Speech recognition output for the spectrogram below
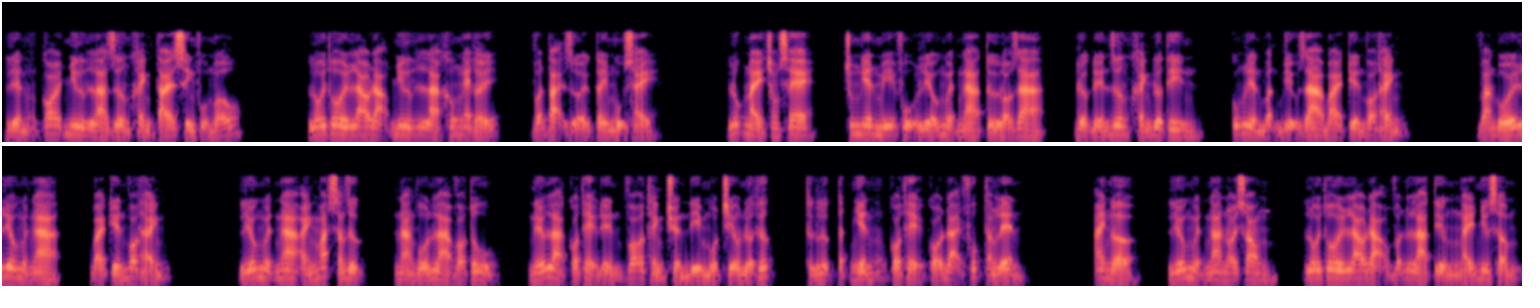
liền coi như là dương khánh tái sinh phụ mẫu. Lôi thôi lao đạo như là không nghe thấy, vẫn tại dưới cây ngủ say. Lúc này trong xe, trung niên mỹ phụ liễu nguyệt nga từ đó ra, được đến dương khánh đưa tin, cũng liền bận bịu ra bài kiến võ thánh. Văn bối liễu nguyệt nga bài kiến võ thánh. Liễu nguyệt nga ánh mắt sáng rực, nàng vốn là võ tu, nếu là có thể đến võ thánh truyền đi một chiêu nửa thức, thực lực tất nhiên có thể có đại phúc tăng lên. Ai ngờ liễu nguyệt nga nói xong, lôi thôi lao đạo vẫn là tiếng ngáy như sấm,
